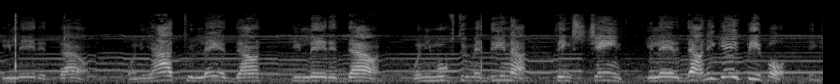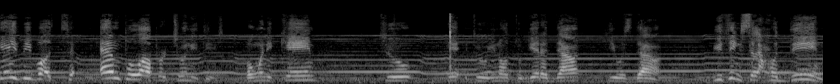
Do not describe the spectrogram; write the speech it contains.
he laid it down. When he had to lay it down, he laid it down. When he moved to Medina, things changed. He laid it down. He gave people, he gave people ample opportunities. But when it came to, eh, to you know, to get it down, he was down. You think Salahuddin,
